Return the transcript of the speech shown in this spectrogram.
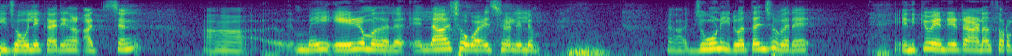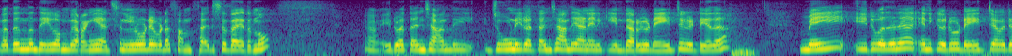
ഈ ജോലി കാര്യങ്ങൾ അച്ഛൻ മെയ് ഏഴ് മുതൽ എല്ലാ ചൊവ്വാഴ്ചകളിലും ജൂൺ ഇരുപത്തഞ്ച് വരെ എനിക്ക് വേണ്ടിയിട്ടാണ് സ്വർഗത്തിൽ നിന്ന് ദൈവം ഇറങ്ങി അച്ഛനിലൂടെ ഇവിടെ സംസാരിച്ചതായിരുന്നു. ഇരുപത്തഞ്ചാം തീയതി ജൂൺ ഇരുപത്തഞ്ചാം തീയതിയാണ് എനിക്ക് ഇന്റർവ്യൂ ഡേറ്റ് കിട്ടിയത്. മെയ് ഇരുപതിന് എനിക്കൊരു ഡേറ്റ് അവർ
